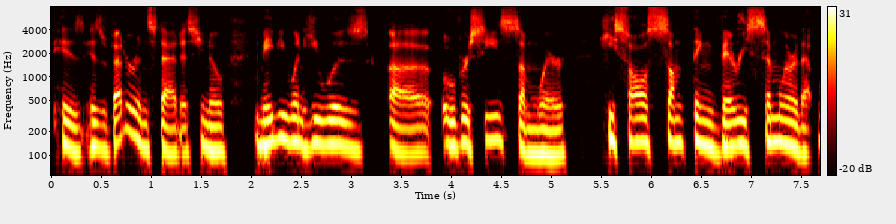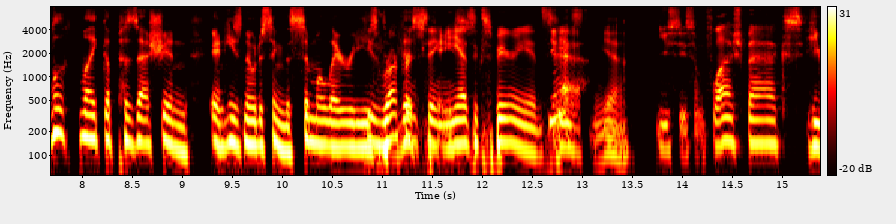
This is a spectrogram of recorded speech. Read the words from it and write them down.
his his veteran status you know maybe when he was uh overseas somewhere he saw something very similar that looked like a possession and he's noticing the similarities He's referencing. He has experience. Yeah. He's, yeah. you see some flashbacks. He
